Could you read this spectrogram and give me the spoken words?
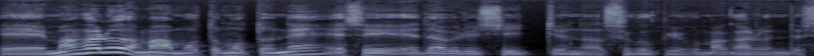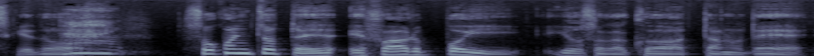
えー曲がるはまあもともとね SAWC っていうのはすごくよく曲がるんですけど、はいそこにちょっと FR っぽい要素が加わったので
